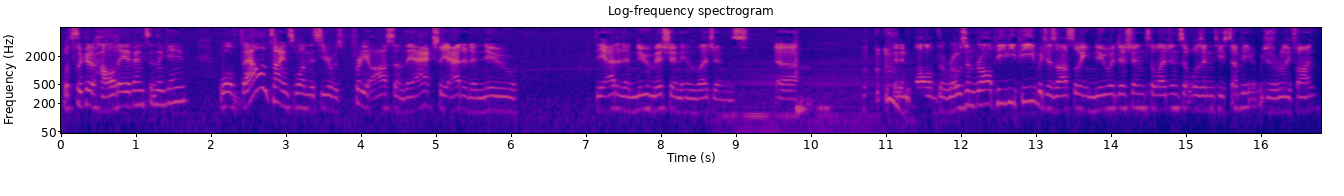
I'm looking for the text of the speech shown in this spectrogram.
What's the good holiday events in the game? Well, Valentine's one this year was pretty awesome. They actually added a new, they added a new mission in Legends. Um, it involved the Rosenbrawl PvP, which is also a new addition to Legends that wasn't in TSW, which is really fun.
